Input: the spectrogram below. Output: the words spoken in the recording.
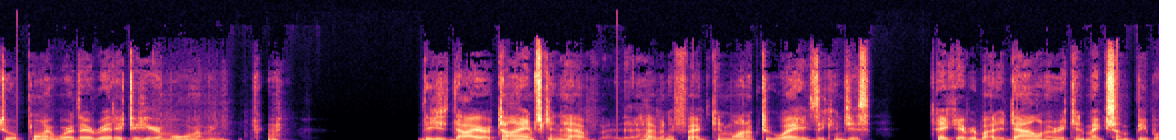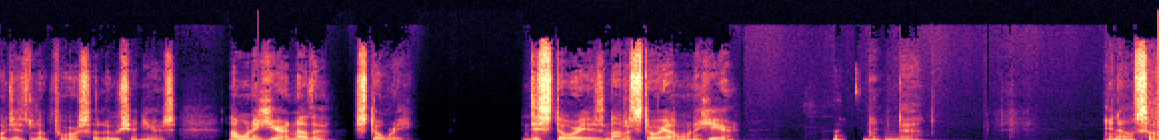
to a point where they're ready to hear more. I mean, these dire times can have have an effect in one of two ways. It can just take everybody down, or it can make some people just look for a solution. Here's, I want to hear another story. This story is not a story I want to hear and uh, you know, so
